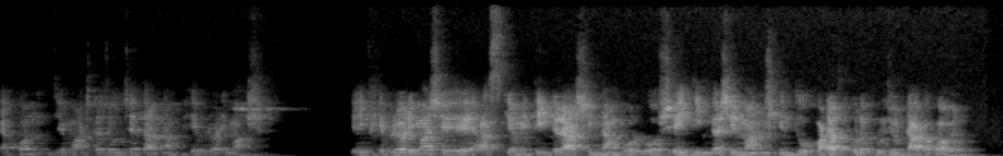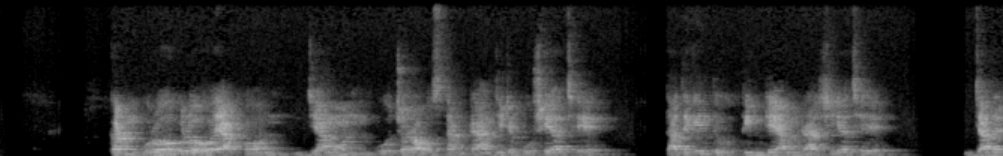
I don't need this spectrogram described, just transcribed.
এখন যে মাসটা চলছে তার নাম ফেব্রুয়ারি মাস। এই ফেব্রুয়ারি মাসে আজকে আমি তিনটে রাশির নাম বলব। সেই তিন রাশির মানুষ কিন্তু হঠাৎ করে প্রচুর টাকা পাবেন। কারণ গ্রহগুলো এখন যেমন গোচর অবস্থান ট্রানজিটে বসে আছে, তাতে কিন্তু তিনটে এমন রাশি আছে যাদের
